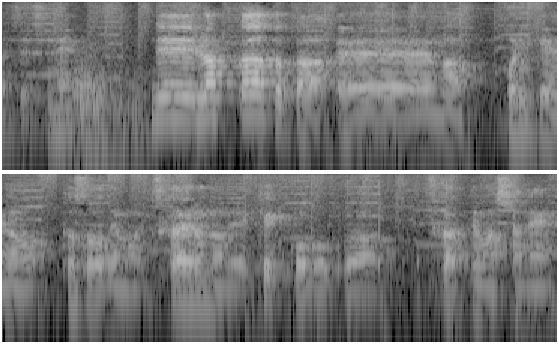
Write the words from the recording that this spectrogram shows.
やつですね。でラッカーとか、えーまあ、ポリ系の塗装でも使えるので結構僕は使ってましたね。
